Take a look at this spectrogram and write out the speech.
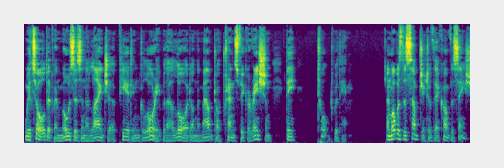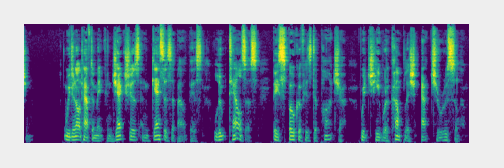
We're told that when Moses and Elijah appeared in glory with our Lord on the Mount of Transfiguration, they talked with him. And what was the subject of their conversation? We do not have to make conjectures and guesses about this. Luke tells us they spoke of his departure, which he would accomplish at Jerusalem.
